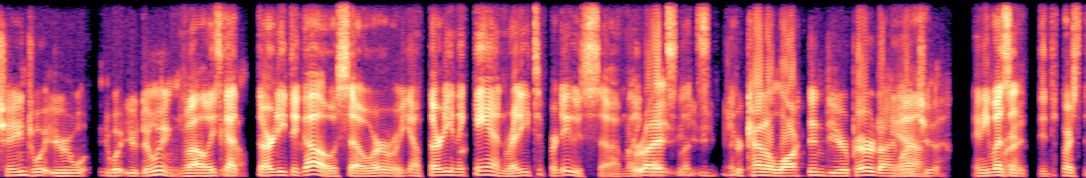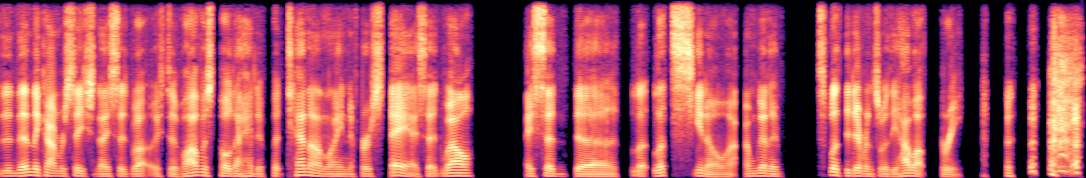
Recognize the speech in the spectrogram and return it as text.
change what you're what you're doing? Well, he's got Yeah. 30 to go, so we're you know 30 in the can, ready to produce. So I'm like, right, let's, let's, You- you're kind of locked into your paradigm, aren't you? And he wasn't, of course, then then the conversation, I said, well, I said, well, I was told I had to put 10 online the first day. I said, well, I said, uh, let, let's, you know, I'm going to split the difference with you. How about three? and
